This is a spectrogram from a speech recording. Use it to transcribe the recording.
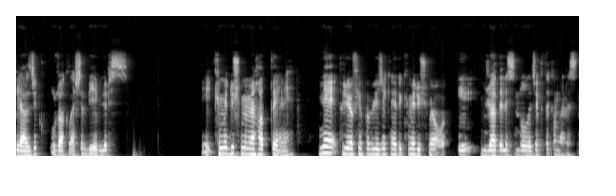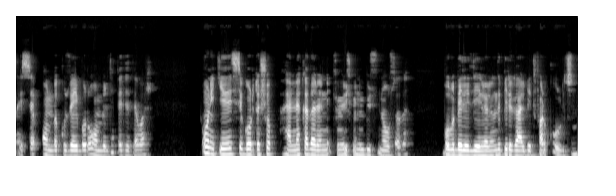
birazcık uzaklaştı diyebiliriz. E, küme düşmeme hattı yani ne playoff yapabilecek ne de küme düşme e, mücadelesinde olacak takımlar arasında ise 10'da Kuzeyboru 11'de PTT var. 12'de Sigorta Shop her ne kadar hani küme düşmenin bir üstünde olsa da Bolu belediyelerinde bir galibiyet farkı olduğu için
